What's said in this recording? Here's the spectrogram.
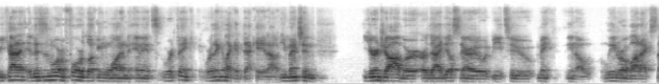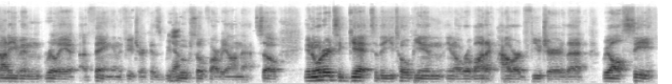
we kind of this is more of a forward-looking one, and it's we're think we're thinking like a decade out. You mentioned your job or, or the ideal scenario would be to make you know lean robotics not even really a, thing in the future because we've yeah. moved so far beyond that. So in order to get to the utopian you know robotic powered future that we all see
